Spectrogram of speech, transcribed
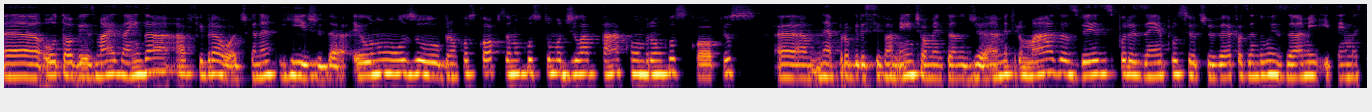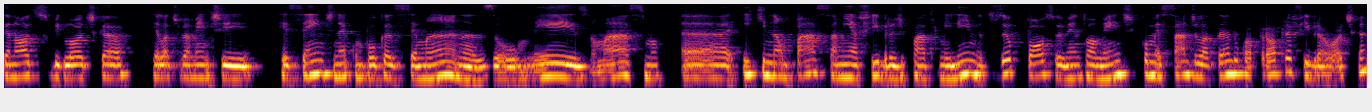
Uh, ou talvez mais ainda a fibra ótica, né? Rígida. Eu não uso broncoscópios, eu não costumo dilatar com broncoscópios. Uh, né, progressivamente aumentando o diâmetro, mas às vezes, por exemplo, se eu estiver fazendo um exame e tem uma estenose subglótica relativamente recente, né, com poucas semanas ou mês no máximo, uh, e que não passa a minha fibra de 4 milímetros, eu posso eventualmente começar dilatando com a própria fibra ótica,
